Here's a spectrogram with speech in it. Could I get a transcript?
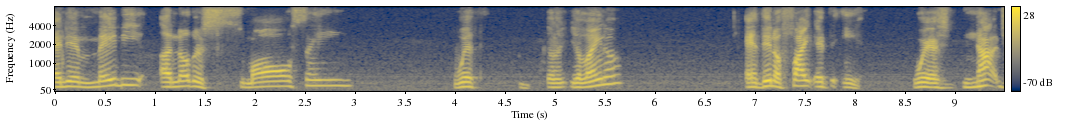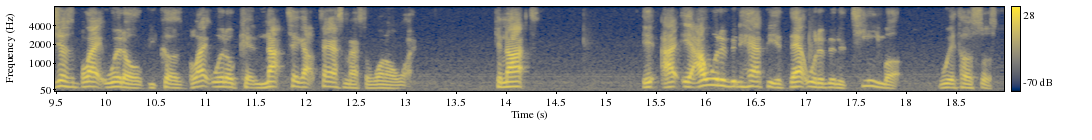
and then maybe another small scene with Yelena, and then a fight at the end, where it's not just Black Widow because Black Widow cannot take out Taskmaster one on one, cannot. It, I I would have been happy if that would have been a team up with her sister.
